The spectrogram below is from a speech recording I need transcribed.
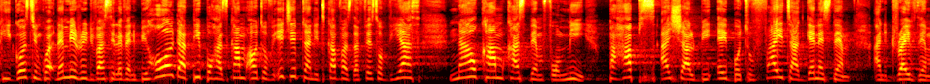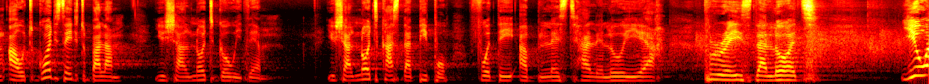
he goes to inquire. Let me read verse 11. Behold, a people has come out of Egypt, and it covers the face of the earth. Now come cast them for me. Perhaps I shall be able to fight against them and drive them out. God said to Balaam, You shall not go with them. You shall not cast the people, for they are blessed. Hallelujah. Praise the Lord. Your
